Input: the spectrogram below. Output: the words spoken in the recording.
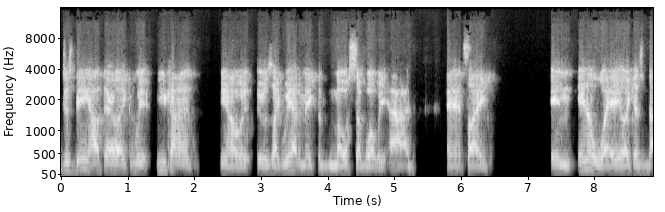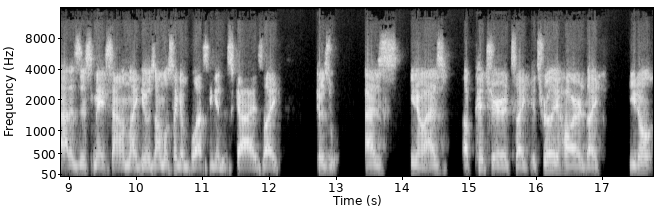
just being out there, like we, you kind of, you know, it, it was like we had to make the most of what we had, and it's like in in a way like as bad as this may sound like it was almost like a blessing in disguise like because as you know as a pitcher it's like it's really hard like you don't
